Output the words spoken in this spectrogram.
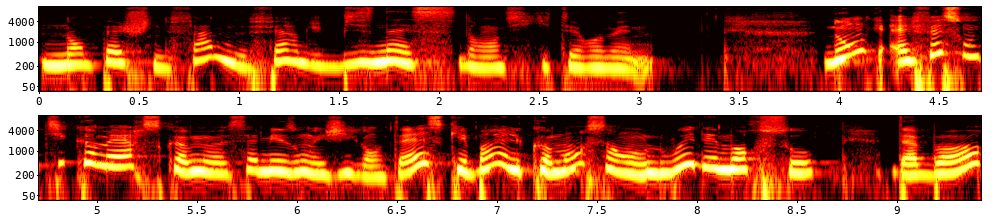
n'empêche une femme de faire du business dans l'Antiquité romaine. Donc, elle fait son petit commerce, comme sa maison est gigantesque, et ben elle commence à en louer des morceaux. D'abord,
